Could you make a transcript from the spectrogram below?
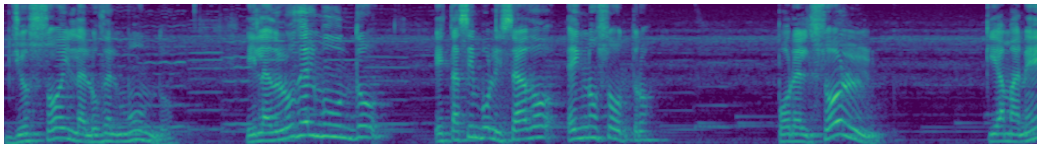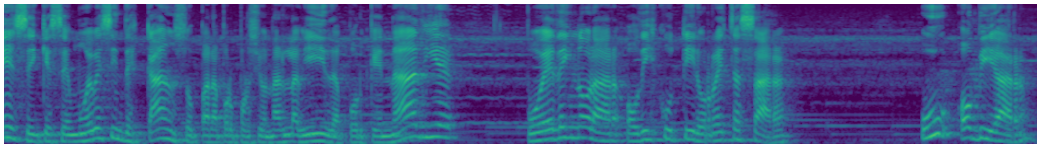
yo soy la luz del mundo. Y la luz del mundo está simbolizado en nosotros por el sol que amanece y que se mueve sin descanso para proporcionar la vida, porque nadie puede ignorar o discutir o rechazar u obviar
